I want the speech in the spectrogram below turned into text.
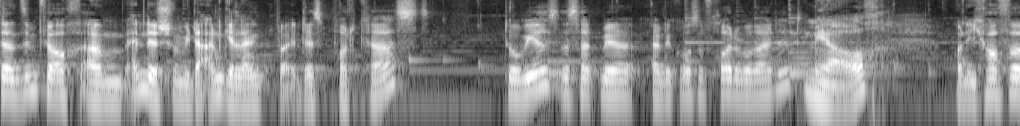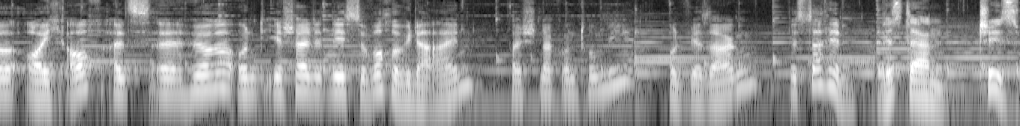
Dann sind wir auch am Ende schon wieder angelangt des Podcasts. Tobias, es hat mir eine große Freude bereitet. Mir auch. Und ich hoffe, euch auch als äh, Hörer. Und ihr schaltet nächste Woche wieder ein bei Schnack und Tommy. Und wir sagen bis dahin. Bis dann. Tschüss.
